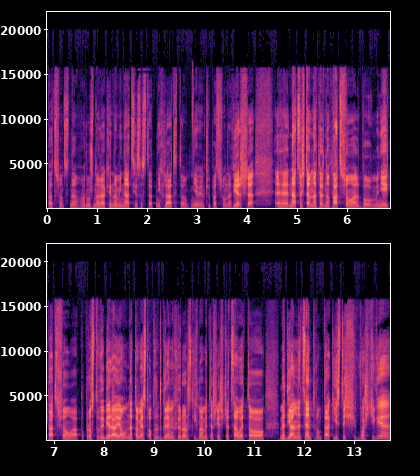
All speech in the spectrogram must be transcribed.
patrząc na różnorakie nominacje z ostatnich lat, to nie wiem, czy patrzą na wiersze. E, Na coś tam na pewno patrzą, albo mniej patrzą, a po prostu wybierają. Natomiast oprócz gremiów jurorskich mamy też jeszcze całe to medialne centrum, tak? Jesteś właściwie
